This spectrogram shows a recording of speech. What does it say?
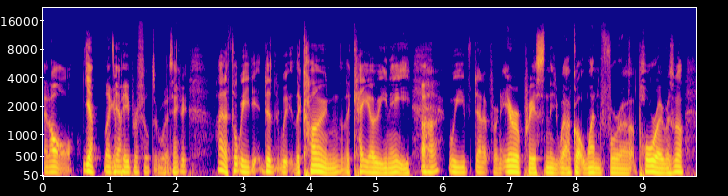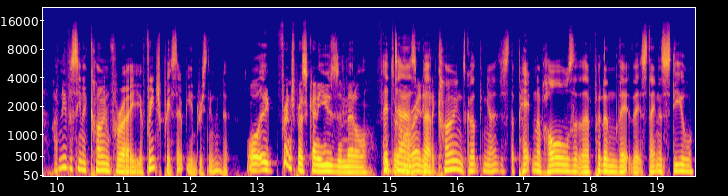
at all Yeah, like yeah. a paper filter would. Exactly. I had thought we did we, the Kone, the K O N E. Uh huh. We've done it for an Aeropress, and the, well, I've got one for a pour over as well. I've never seen a cone for a, a French press. That'd be interesting, wouldn't it? Well, it, French press kind of uses a metal It filter does, already. but a cone's got you know just the pattern of holes that they've put in that, that stainless steel.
